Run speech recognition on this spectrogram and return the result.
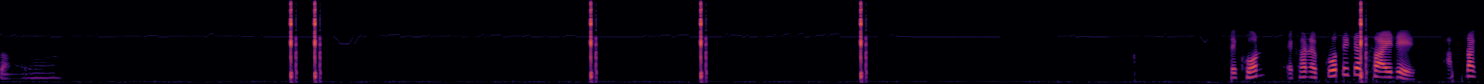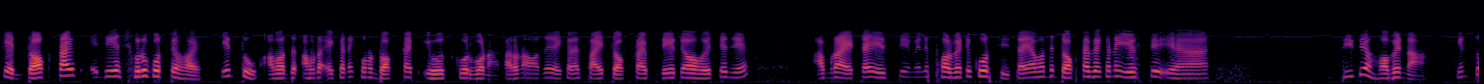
বাংলা। দেখুন, এখানে প্রতিটা সাইডে আপনাকে ডক টাইপ দিয়ে শুরু করতে হয়। কিন্তু আমাদের, আমরা এখানে কোনো ডক টাইপ ইউজ করব না। কারণ আমাদের এখানে সাইড ডক টাইপ দিয়ে দেওয়া হয়েছে যে, আমরা এটা এইচটিএমএল এ ফরম্যাটে করছি। তাই আমাদের ডক টাইপ এখানে ইউজ দিতে হবে না। কিন্তু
